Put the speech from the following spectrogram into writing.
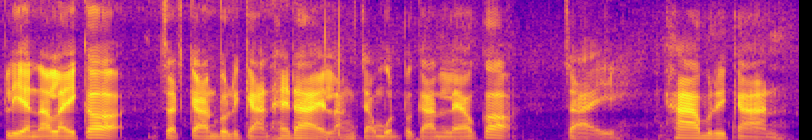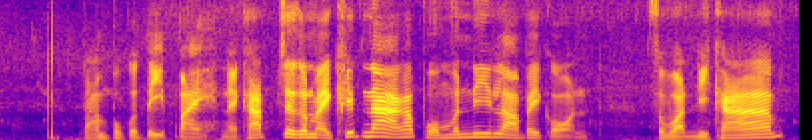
เปลี่ยนอะไรก็จัดการบริการให้ได้หลังจากหมดประกันแล้วก็จ่ายค่าบริการ ตามปกติไปนะครับ เจอกันใหม่คลิปหน้าครับผมวันนี้ลาไปก่อน สวัสดีครับ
